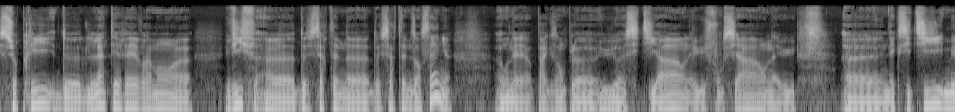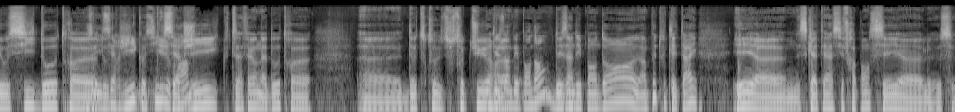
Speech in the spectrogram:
surpris de l'intérêt vraiment vif de, certaines, de certaines enseignes. On a par exemple eu Citia, on a eu Foncia, on a eu euh, Nexity, mais aussi d'autres. Vous avez Sergique aussi, je crois. Sergi, tout à fait. On a d'autres euh, d'autres structures, Des euh, indépendants. des indépendants, un peu toutes les tailles. Et euh, ce qui a été assez frappant, c'est le, ce-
